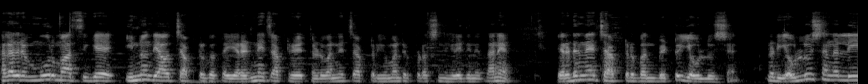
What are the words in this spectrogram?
ಹಾಗಾದ್ರೆ ಮೂರ್ ಮಾರ್ಕ್ಸಿಗೆ ಇನ್ನೊಂದು ಯಾವ ಚಾಪ್ಟರ್ ಗೊತ್ತಾ? ಎರಡನೇ ಚಾಪ್ಟರ್ ಹೇಳ್ತೀನಿ ನೋಡಿ. ಒಂದನೇ ಚಾಪ್ಟರ್ ಹ್ಯೂಮನ್ ರಿಪ್ರೊಡಕ್ಷನ್ ಹೇಳಿದೀನಿ ತಾನೆ. ಎರಡನೇ ಚಾಪ್ಟರ್ ಬಂದ್ಬಿಟ್ಟು ಎವಲ್ಯೂಷನ್ ನೋಡಿ ಎವಲ್ಯೂಷನ್ ಅಲ್ಲಿ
